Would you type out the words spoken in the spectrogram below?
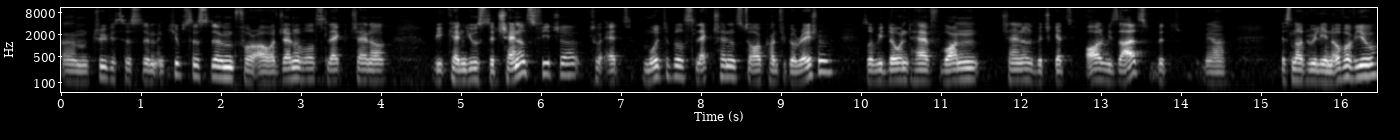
um, Trivy system and Kube system for our general Slack channel we can use the channels feature to add multiple Slack channels to our configuration. So we don't have one channel which gets all results, which yeah, is not really an overview.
